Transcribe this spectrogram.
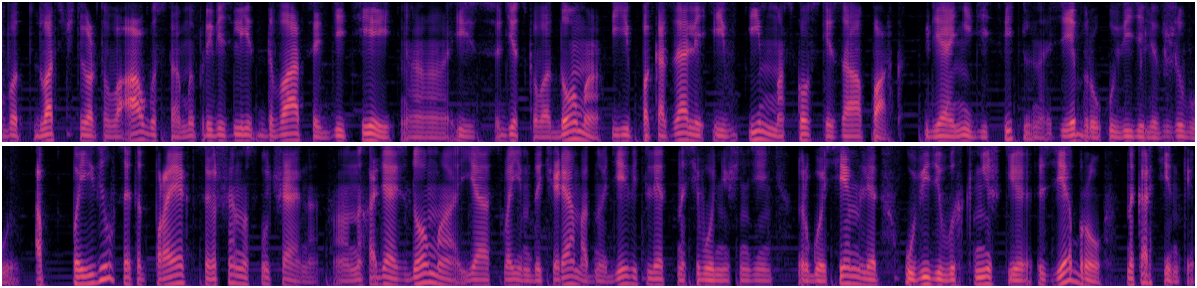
вот 24 августа мы привезли 20 детей э, из детского дома и показали им московский зоопарк где они действительно зебру увидели вживую. А Появился этот проект совершенно случайно. А, находясь дома, я своим дочерям, одной 9 лет на сегодняшний день, другой 7 лет, увидев в их книжке зебру на картинке,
